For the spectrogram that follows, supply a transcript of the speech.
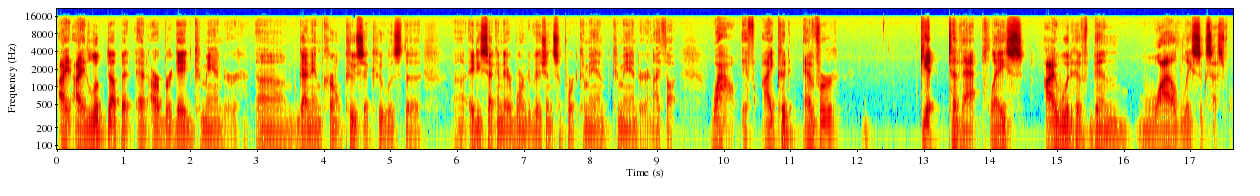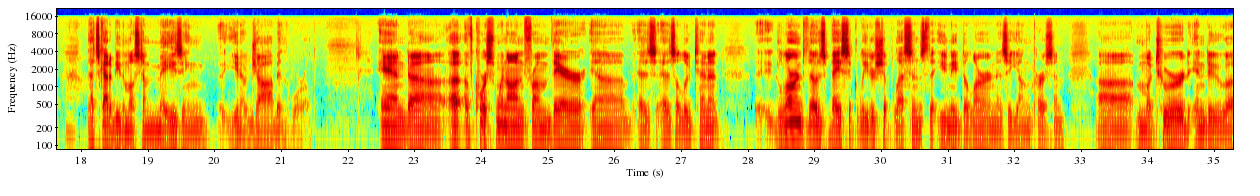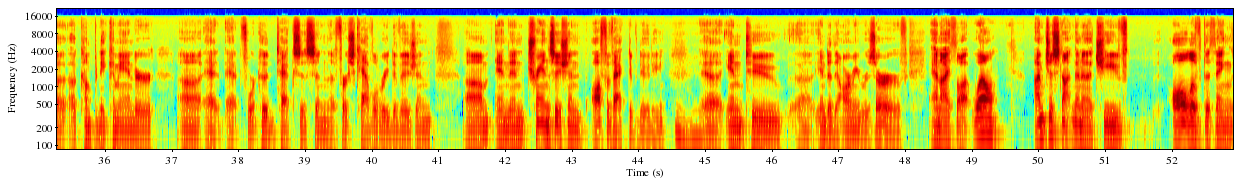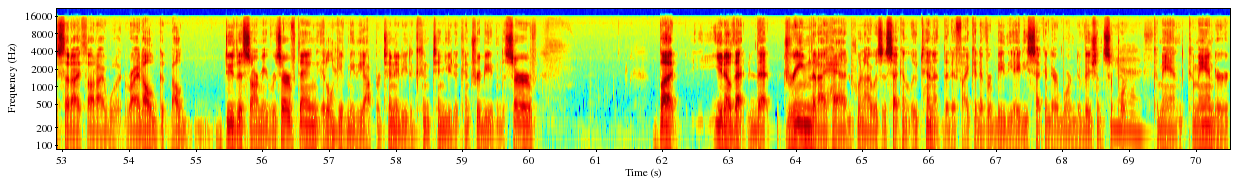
I, I looked up at, at our brigade commander, um, a guy named Colonel Kusick, who was the uh, 82nd Airborne Division Support Command commander, and I thought, wow, if I could ever get to that place, I would have been wildly successful. Wow. That's got to be the most amazing, you know, job in the world. And uh, uh, of course, went on from there uh, as as a lieutenant. Learned those basic leadership lessons that you need to learn as a young person. Uh, matured into a, a company commander uh, at, at Fort Hood, Texas, in the First Cavalry Division um, and then transitioned off of active duty mm-hmm. uh, into uh, into the Army Reserve. And I thought, well, I'm just not going to achieve all of the things that I thought I would. Right? I'll I'll do this Army Reserve thing. It'll give me the opportunity to continue to contribute and to serve. But you know that that dream that I had when I was a second lieutenant that if I could ever be the 82nd Airborne Division Support yes. Command commander,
